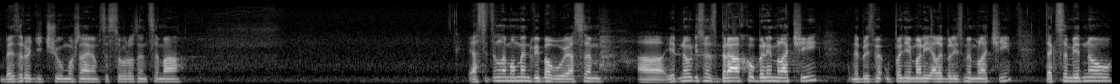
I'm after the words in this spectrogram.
Bez rodičů, možná jenom se sourozencema, já si tenhle moment vybavuju. Já jsem uh, jednou, když jsme s bráchou byli mladší, nebyli jsme úplně malí, ale byli jsme mladší, tak jsem jednou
